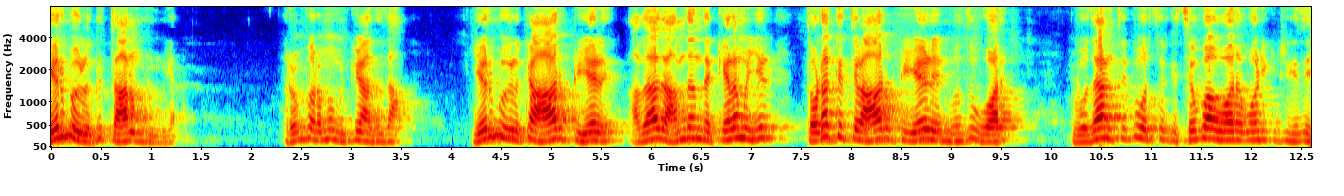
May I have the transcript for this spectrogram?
எறும்புகளுக்கு தானம் பண்ணுங்க. ரொம்ப ரொம்ப முக்கியம் அதுதான். எறும்புகளுக்கு ஆறு டு ஏழு. அதாவது அந்தந்த கிழமையில் தொடக்கத்தில் ஆறு டு ஏழு என்பது ஓரை. இப்போ உதாரணத்துக்கு ஒருத்தருக்கு செவ்வாய் ஓரம் ஓடிக்கிட்டு இருக்குது.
